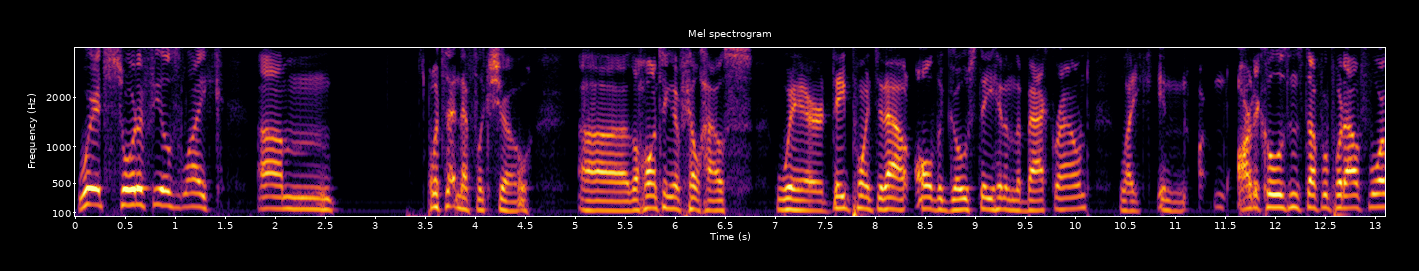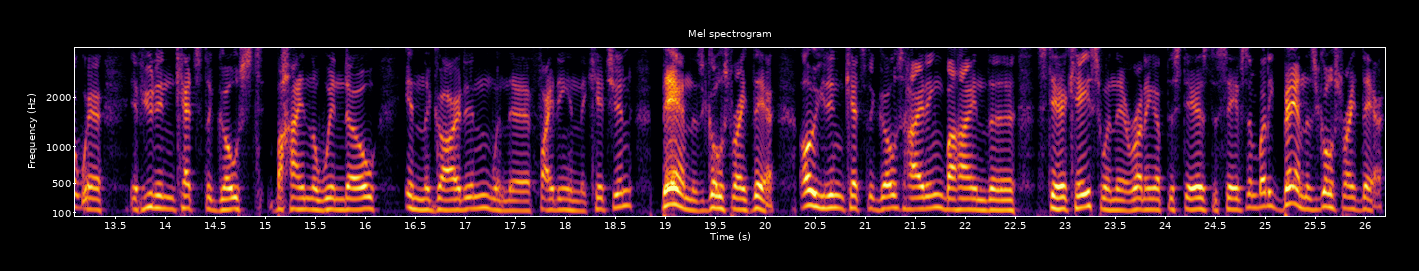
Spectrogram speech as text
where it sort of feels like um, what's that Netflix show? Uh, the Haunting of Hill House, where they pointed out all the ghosts they hid in the background, like in articles and stuff were put out for it. Where if you didn't catch the ghost behind the window in the garden when they're fighting in the kitchen, bam, there's a ghost right there. Oh, you didn't catch the ghost hiding behind the staircase when they're running up the stairs to save somebody, bam, there's a ghost right there.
